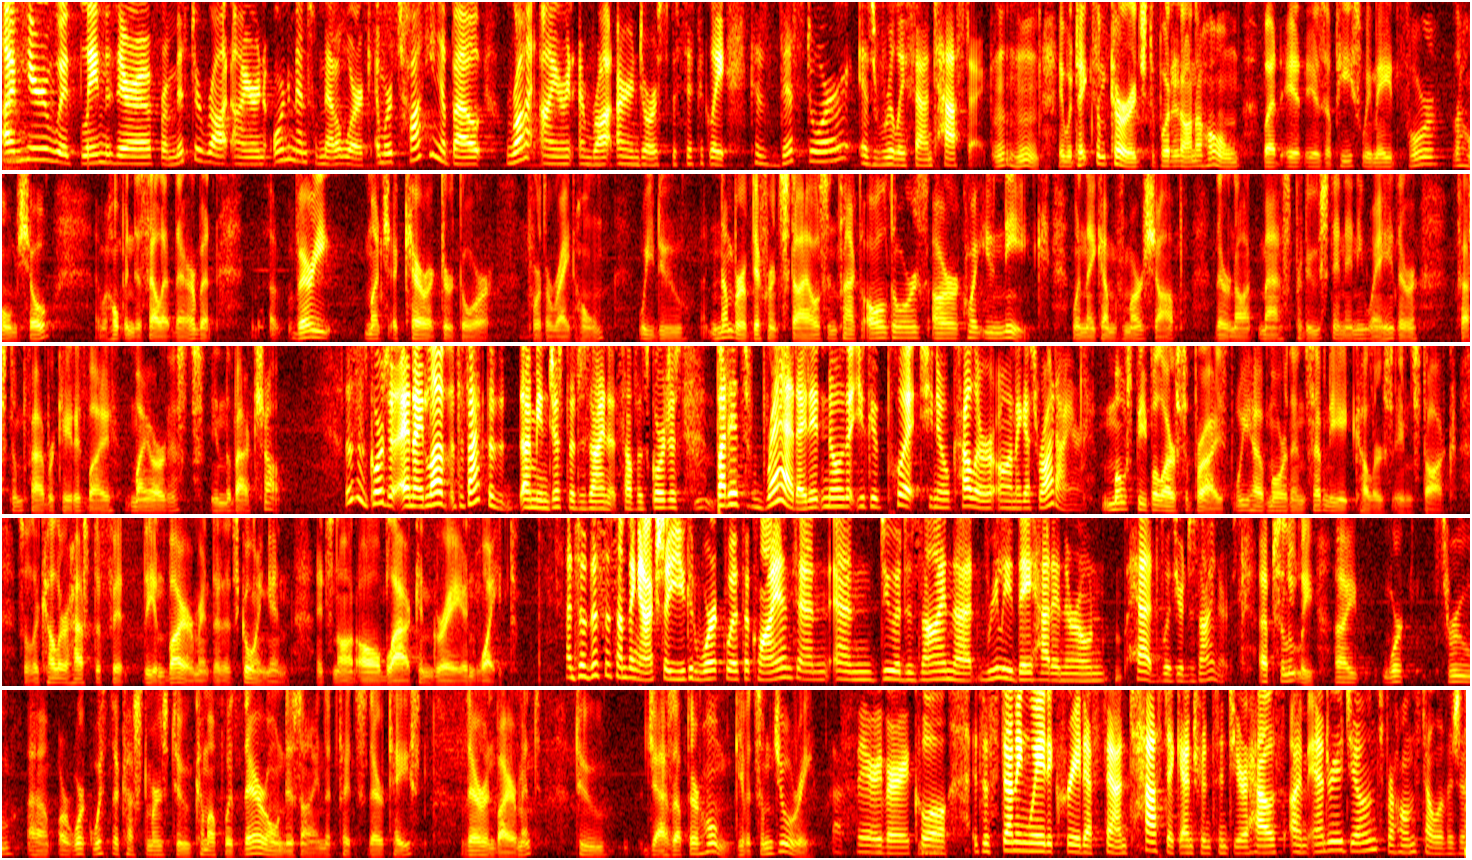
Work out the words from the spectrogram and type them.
I'm here with Blaine Mazzara from Mr. Wrought Iron Ornamental Metalwork, and we're talking about wrought iron and wrought iron doors specifically because this door is really fantastic. Mm -hmm. It would take some courage to put it on a home, but it is a piece we made for the home show. We're hoping to sell it there, but uh, very much a character door for the right home. We do a number of different styles. In fact, all doors are quite unique when they come from our shop. They're not mass produced in any way. They're custom fabricated by my artists in the back shop. This is gorgeous, and I love the fact that I mean, just the design itself is gorgeous. Mm. But it's red. I didn't know that you could put, you know, color on. I guess wrought iron. Most people are surprised. We have more than 78 colors in stock. So the color has to fit the environment that it's going in. It's not all black and gray and white. And so this is something actually you could work with a client and and do a design that really they had in their own head with your designers. Absolutely. I work through uh, or work with the customers to come up with their own design that fits their taste, their environment, to jazz up their home, give it some jewelry. That's very, very cool. It's a stunning way to create a fantastic entrance into your house. I'm Andrea Jones for Homes Television.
